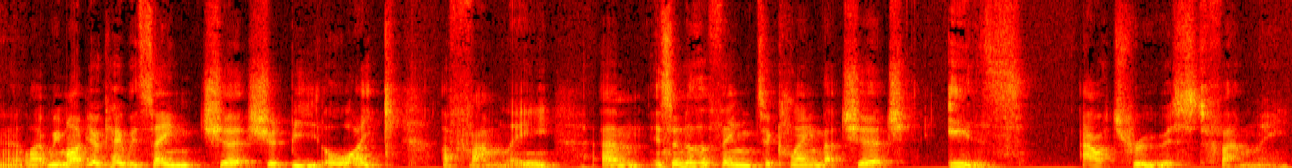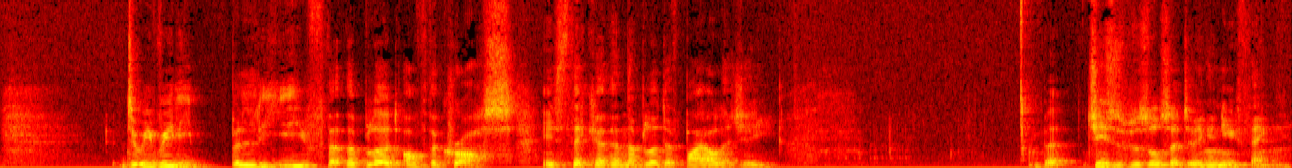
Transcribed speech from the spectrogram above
Uh, like we might be okay with saying church should be like a family. Um, it's another thing to claim that church is our truest family. Do we really believe that the blood of the cross is thicker than the blood of biology? But Jesus was also doing a new thing.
